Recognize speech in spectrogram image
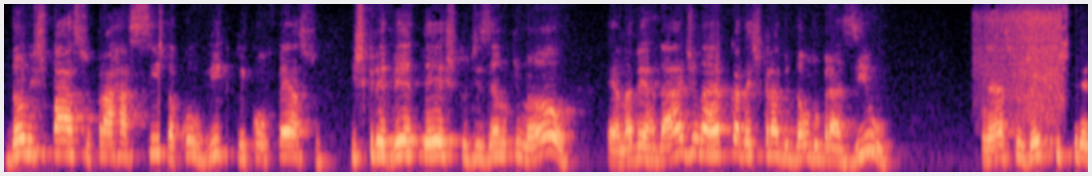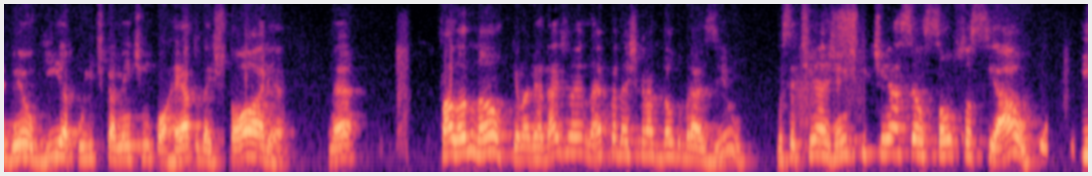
dando espaço para racista convicto e confesso escrever texto dizendo que não, é, na verdade, na época da escravidão do Brasil, né, sujeito que escreveu guia politicamente incorreto da história, né, falando não, porque na verdade na época da escravidão do Brasil você tinha gente que tinha ascensão social e,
